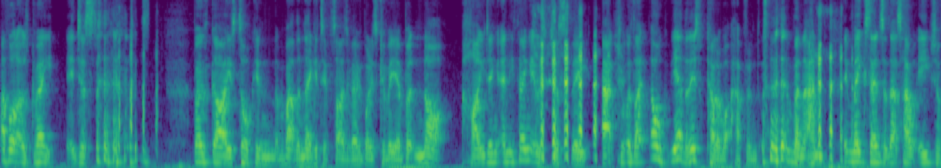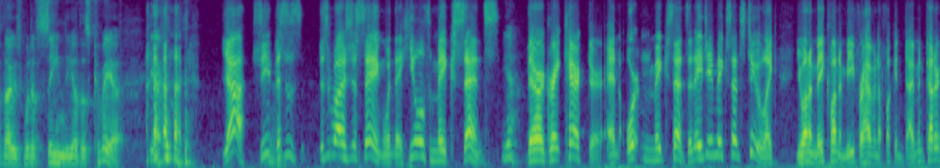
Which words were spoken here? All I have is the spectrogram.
I thought that was great. It just, just both guys talking about the negative sides of everybody's career, but not hiding anything. It was just the actual. It was like, oh yeah, that is kind of what happened, and, and it makes sense that that's how each of those would have seen the other's career. Yeah, Yeah, see, this is this is what I was just saying. When the heels make sense, yeah. they're a great character, and Orton makes sense, and AJ makes sense too. Like, you want to make fun of me for having a fucking diamond cutter?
